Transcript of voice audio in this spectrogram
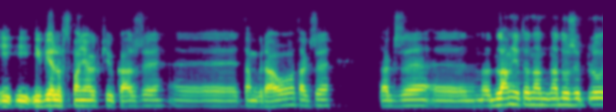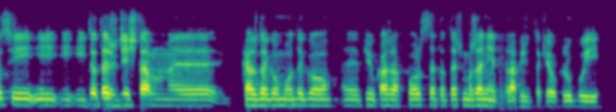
i, i wielu wspaniałych piłkarzy e, tam grało, także, także no dla mnie to na, na duży plus i, i, i to też gdzieś tam każdego młodego piłkarza w Polsce to też może nie trafić do takiego klubu i,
